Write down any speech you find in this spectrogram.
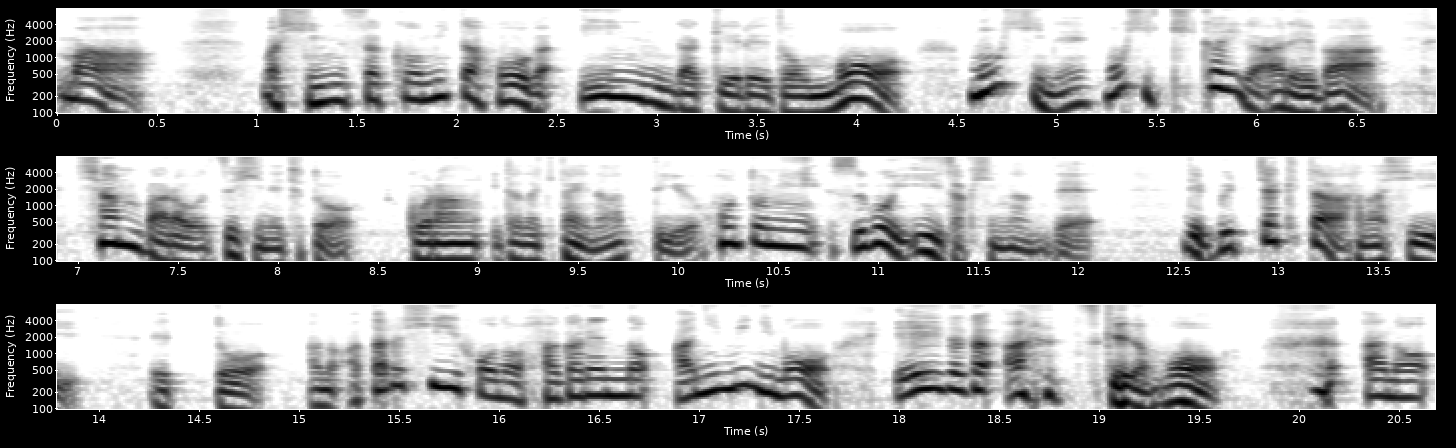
まあ、まあ、新作を見た方がいいんだけれども、もしね、もし機会があれば、シャンバラをぜひね、ちょっとご覧いただきたいなっていう、本当にすごいいい作品なんで、で、ぶっちゃけた話、えっと、あの、新しい方のハガレンのアニメにも映画があるんですけども、あの、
